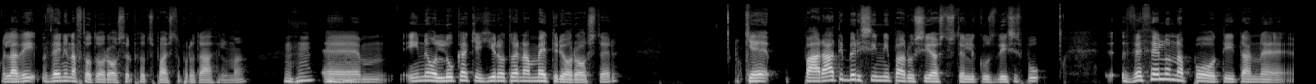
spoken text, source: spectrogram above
Δηλαδή δεν είναι αυτό το roster που θα τους πάει στο πρωτάθλημα. Μμμ, Ε, μμμ. είναι ο Λούκα και γύρω του ένα μέτριο roster. Και παρά την περσινή παρουσία στους τελικούς δύσεις που ε, δεν θέλω να πω ότι ήταν ε,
